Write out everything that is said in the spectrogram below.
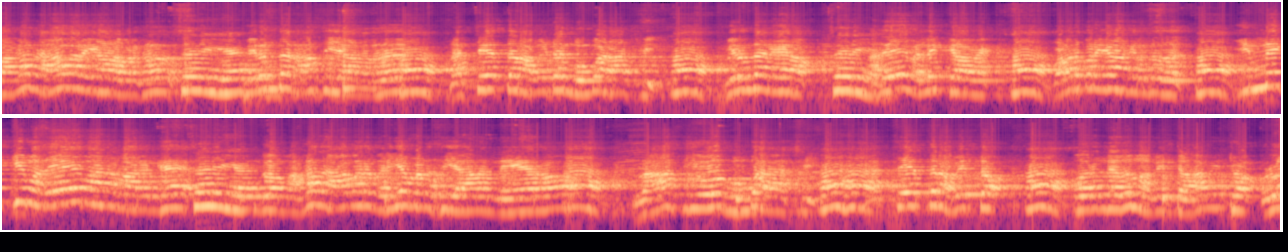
மகன் ஆவரையானவர்கள் சரிங்க. பிறந்த ராசியானது. நட்சத்திரம் அவிட்டன் கும்ப ராசி. பிறந்த நேரம். சரிங்க. அதே வெள்ளிக்கிழமை. வளர்பறையாக இருந்தது. இன்னைக்கும் அதே வாரம் பாருங்க. சரிங்க. உங்க மகன் ஆவர பெரிய மனசியான நேரம். ராசியோ கும்ப ராசி. நட்சத்திரம் அவிட்டம். பிறந்ததும் அவிட்டோம். அவிட்டம். உள்ள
